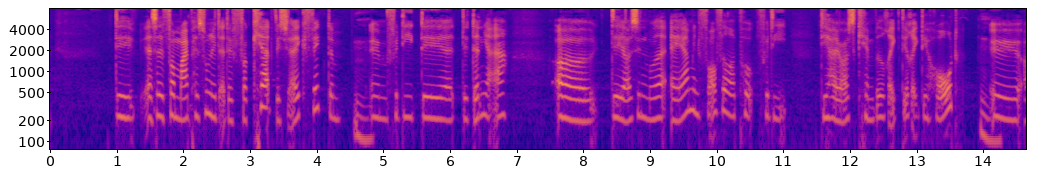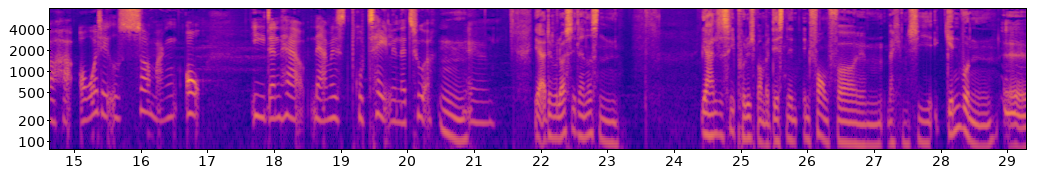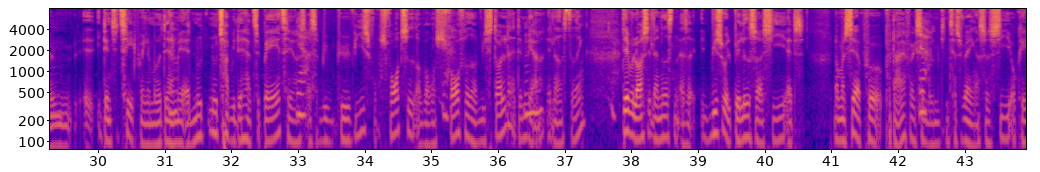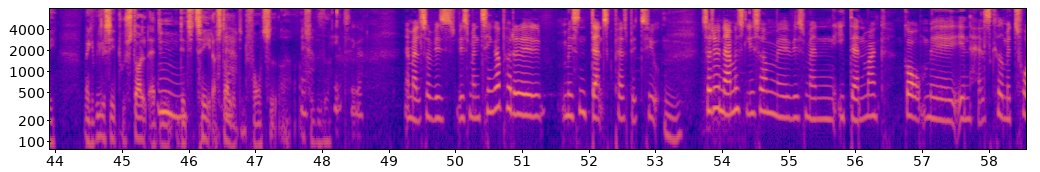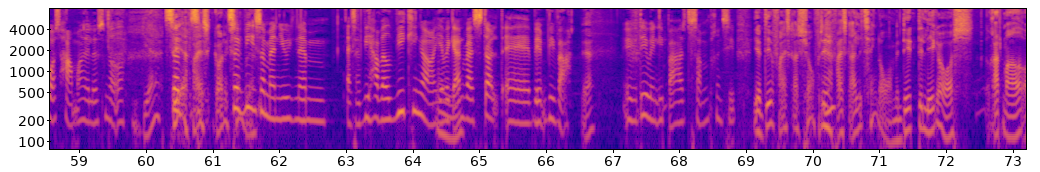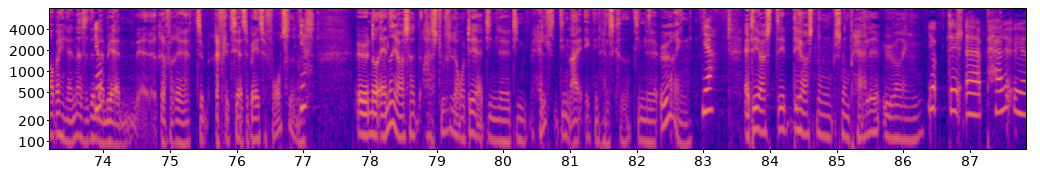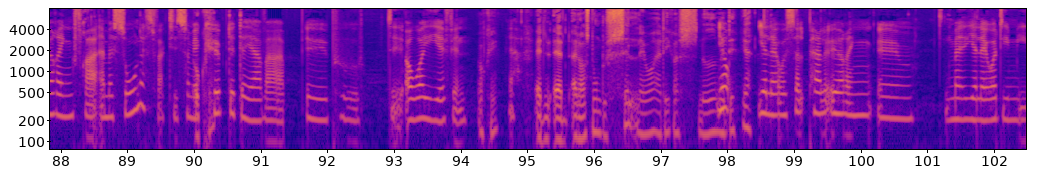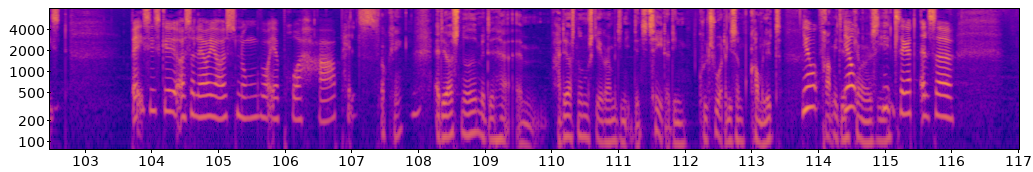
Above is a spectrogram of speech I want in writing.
det, altså for mig personligt er det forkert, hvis jeg ikke fik dem. Mm. Øhm, fordi det, er- det er den, jeg er. Og det er også en måde at ære mine forfædre på, fordi de har jo også kæmpet rigtig, rigtig hårdt, Mm. øh, og har overlevet så mange år i den her nærmest brutale natur. Mm. Øh, Ja, og det er vel også et eller andet sådan... jeg har altid set på det som om, at det er sådan en, en form for, øhm, hvad kan man sige, genvunden Mm. øhm, identitet på en eller anden måde. Det her Jo. med, at nu, nu tager vi det her tilbage til os. Ja. Altså, vi, vi vil vise vores fortid og vores Ja. forfædre. Vi er stolte af dem, vi er Mhm. et eller andet sted. Ikke? Ja. Det er vel også et eller andet sådan, altså, et visuelt billede så at sige, at når man ser på, på dig for eksempel Ja. med dine tatoveringer, så at sige, okay, man kan virkelig se, at du er stolt af din Mm. identitet og stolt Ja. af din fortid og, og Ja. så videre. Helt sikkert. Jamen altså, hvis, hvis man tænker på det med sådan et dansk perspektiv, Mm. Så er det jo nærmest ligesom, øh, hvis man i Danmark går med en halskæde med Thors hammer eller sådan noget. Ja, det Så- er faktisk et godt Så eksempel. viser man jo, jamen, altså vi har været vikinger, og jeg vil Mhm. gerne være stolt af, hvem vi var. Ja. Øh, det er jo egentlig bare et samme princip. Jamen, det er jo faktisk ret sjovt, for det har jeg Mm. faktisk aldrig tænkt over. Men det, det ligger jo også ret meget op ad hinanden. Altså den Jo. der med at øh, referere til, reflektere tilbage til fortiden Ja. også. Øh, noget andet, jeg også har, har stusset over, det er din, øh, din hals... Din, nej, ikke din halskæde. Din øh, øreringe. Ja. Er det også, det, det er også nogle, sådan nogle perleøreringe? Jo, det er perleøreringen fra Amazonas faktisk, som jeg Okay. købte, da jeg var øh, på det, over i FN. Okay. Ja. Er, det, er, er der også nogen, du selv laver? Er det ikke også noget med Jo. det? Ja. Jeg laver selv perleøreringen. Øh, men jeg laver de mest basiske, og så laver jeg også nogle, hvor jeg bruger harpels. Okay. Mm. Er det også noget med det her... Øhm, har det også noget måske at gøre med din identitet og din kultur, der ligesom kommer lidt Jo, frem i det, Jo, kan man jo sige? helt sikkert. Altså,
